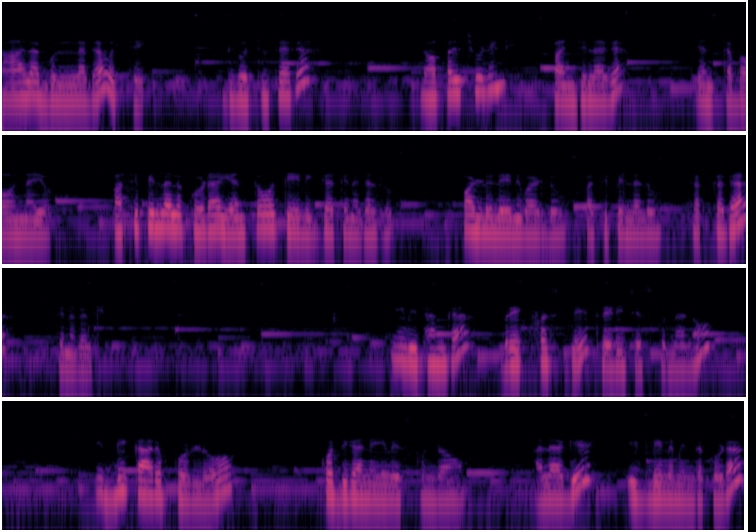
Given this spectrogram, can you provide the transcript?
చాలా గుల్లగా వచ్చాయి. ఇదిగో చూసారా? లోపల చూడండి. స్పంజిలాగా ఎంత బాగున్నాయో. పసిపిల్లలు కూడా ఎంతో తేలిగ్గా తినగలరు. పళ్ళు లేని వాళ్ళు పసిపిల్లలు చక్కగా తినగలరు. ఈ విధంగా బ్రేక్ఫాస్ట్ ప్లేట్ రెడీ చేసుకున్నాను. ఇడ్లీ కారపొడిలో కొద్దిగా నెయ్యి వేసుకుందాం. అలాగే ఇడ్లీల మీద కూడా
